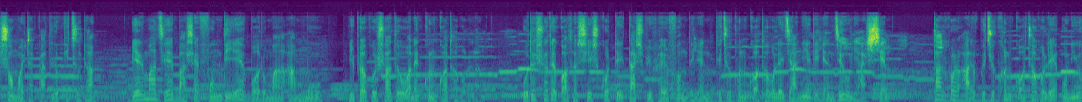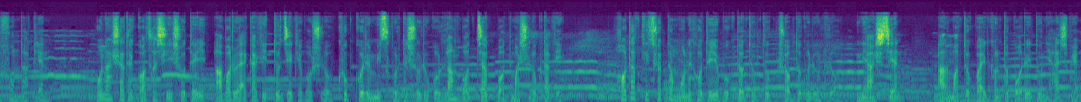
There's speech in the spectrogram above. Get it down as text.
সময়টা কাটলো কিছুটা। এর মাঝে বাসায় ফোন দিয়ে বড় মা, আম্মু ইফাপুর সাথেও অনেকক্ষণ কথা বললাম। ওদের সাথে কথা শেষ করতেই তাসবি ভাইয়ে ফোন দিলেন, কিছুক্ষণ কথা বলে জানিয়ে দিলেন যে উনি আসছেন। তারপর আরও কিছুক্ষণ কথা বলে উনিও ফোন রাখলেন। ওনার সাথে কথা শেষ হতেই আবারও একাকিত্ব জেগে বসল। খুব করে মিস করতে শুরু করলাম বজ্জাত বদমাস লোকটাকে। হঠাৎ কিছু একটা মনে হতেই বুকটা ধুকধুক শব্দ করে উঠল, উনি আসছেন? আর মাত্র কয়েক ঘণ্টা পরে তো উনি আসবেন।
